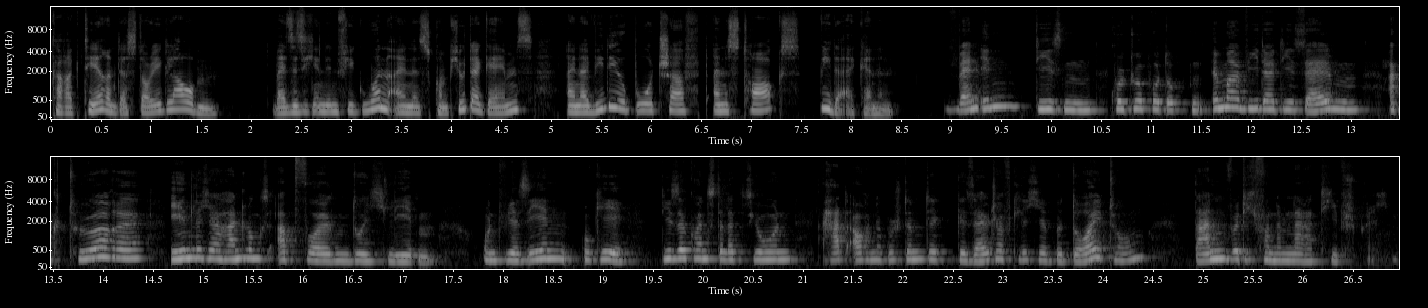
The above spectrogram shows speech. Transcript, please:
Charakteren der Story glauben, weil sie sich in den Figuren eines Computergames, einer Videobotschaft, eines Talks wiedererkennen. Wenn in diesen Kulturprodukten immer wieder dieselben Akteure ähnliche Handlungsabfolgen durchleben und wir sehen, okay, diese Konstellation hat auch eine bestimmte gesellschaftliche Bedeutung, dann würde ich von einem Narrativ sprechen.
